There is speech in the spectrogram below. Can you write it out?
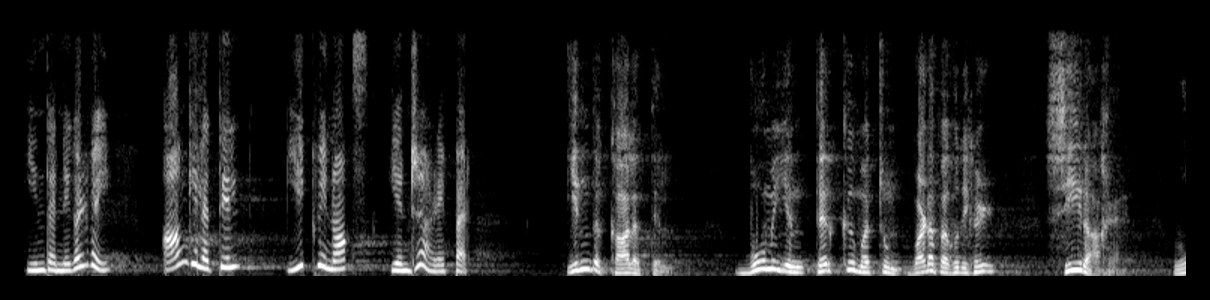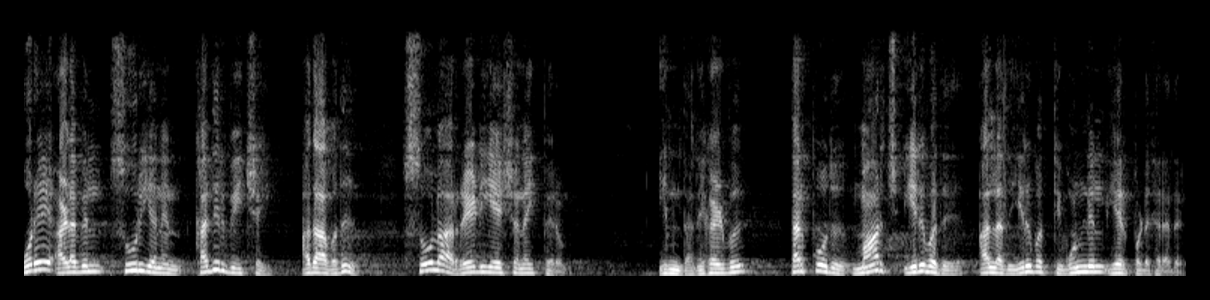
இந்த நிகழ்வை ஆங்கிலத்தில் ஈக்வினாக்ஸ் என்று அழைப்பர். இந்த காலத்தில் பூமியின் தெற்கு மற்றும் வடபகுதிகள் சீராக ஒரே அளவில் சூரியனின் கதிர்வீச்சை அதாவது சோலார் ரேடியேஷனை பெறும். இந்த நிகழ்வு தற்போது மார்ச் இருபது அல்லது இருபத்தி ஒன்னில் ஏற்படுகிறது.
